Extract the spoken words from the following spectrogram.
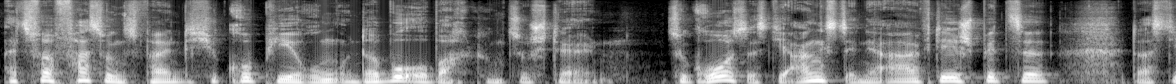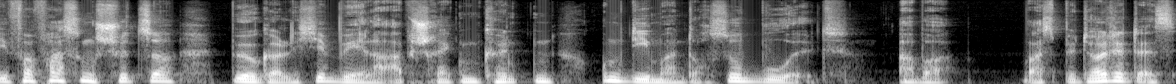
als verfassungsfeindliche Gruppierung unter Beobachtung zu stellen. Zu groß ist die Angst in der AfD-Spitze, dass die Verfassungsschützer bürgerliche Wähler abschrecken könnten, um die man doch so buhlt. Aber was bedeutet es,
